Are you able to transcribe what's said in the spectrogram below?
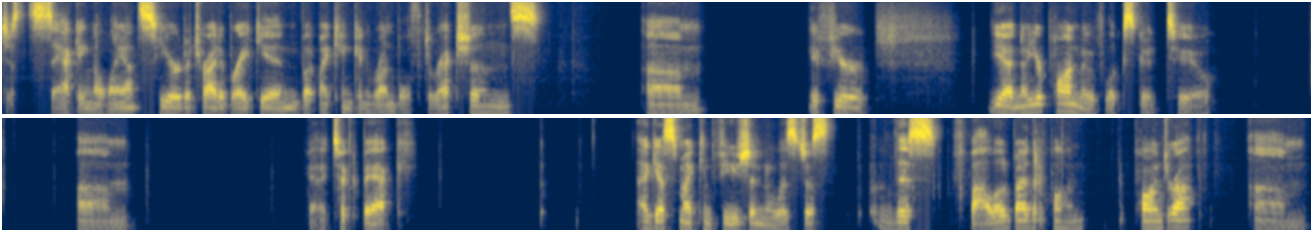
just sacking a lance here to try to break in, but my king can run both directions. Um, if you're... Yeah, no, your pawn move looks good too. Um, yeah, I took back... I guess my confusion was just this followed by the pawn pawn drop. Um,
